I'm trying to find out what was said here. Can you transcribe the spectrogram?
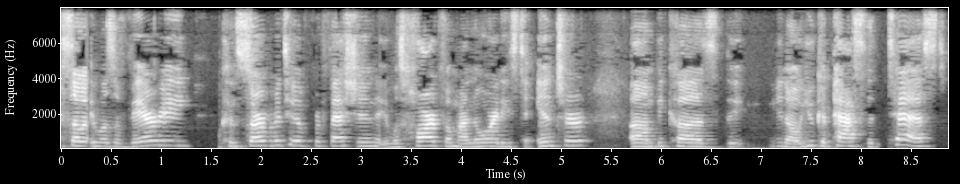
So it was a very conservative profession. It was hard for minorities to enter um, because the you know you could pass the test,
